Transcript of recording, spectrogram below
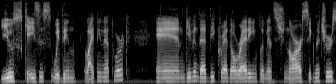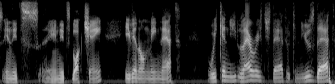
use cases within lightning network. And given that Decred already implements Schnorr signatures in its in its blockchain, even on mainnet, we can leverage that. We can use that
